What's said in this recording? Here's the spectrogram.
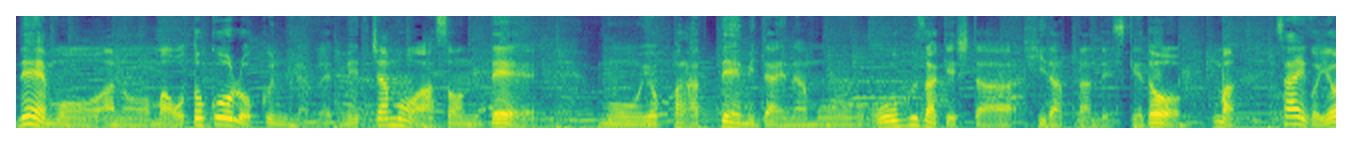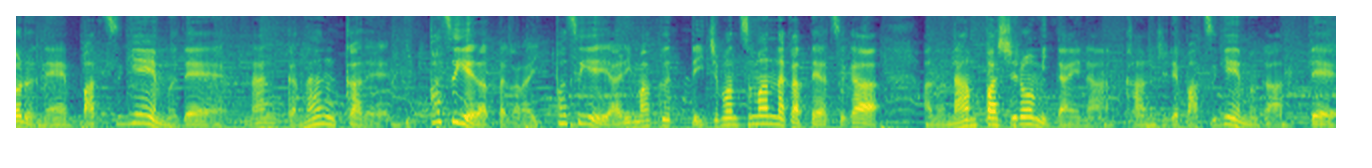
で、もう、あの、まあ、男6人なんで、めっちゃもう遊んで、もう酔っ払って、みたいな、もう大ふざけした日だったんですけど、まあ、最後夜ね、罰ゲームで、なんか、なんかで、一発芸だったから、一発芸やりまくって、一番つまんなかったやつが、あの、ナンパしろみたいな感じで罰ゲームがあって、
